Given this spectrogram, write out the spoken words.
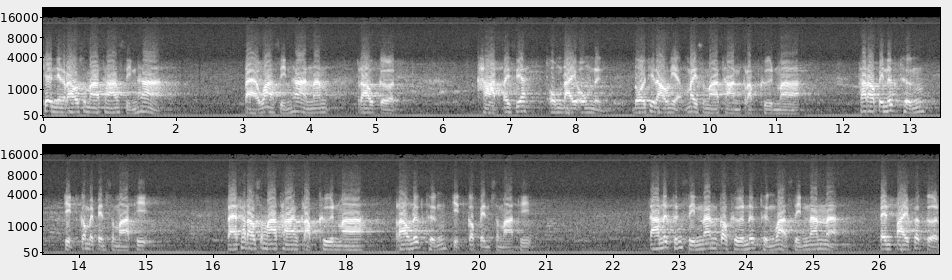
เช่นอย่างเราสมาทานศีลห้าแต่ว่าศีลห้านั้นเราเกิดขาดไปเสียองค์ใดองค์หนึ่ง โดยที่เราเนี่ยไม่สมาทานกลับคืนมา ถ้าเราไปนึกถึงจิตก็ไม่เป็นสมาธิ แต่ถ้าเราสมาทานกลับคืนมา เรานึกถึงจิตก็เป็นสมาธิ การนึกถึงศีลนนั้นก็คือนึกถึงว่าศีลนนั้นน่ะ เป็นไปเพื่อเกิด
